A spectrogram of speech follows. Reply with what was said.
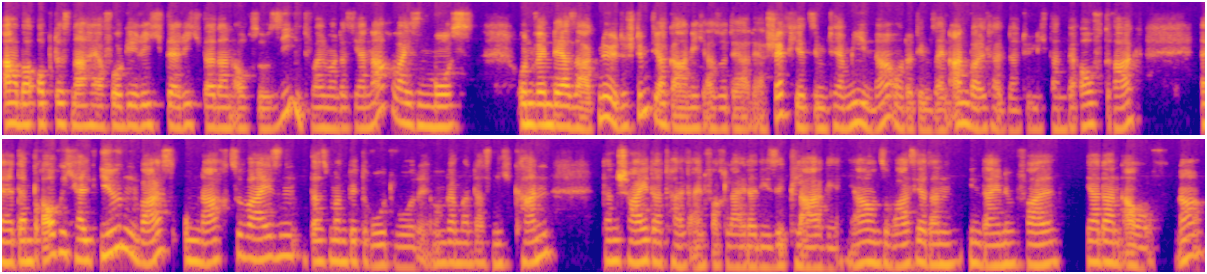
Aber ob das nachher vor Gericht der Richter dann auch so sieht, weil man das ja nachweisen muss. Und wenn der sagt, nö, das stimmt ja gar nicht, also der, der Chef jetzt im Termin ne, oder dem sein Anwalt halt natürlich dann beauftragt, äh, dann brauche ich halt irgendwas, um nachzuweisen, dass man bedroht wurde. Und wenn man das nicht kann, dann scheitert halt einfach leider diese Klage. Ja, und so war es ja dann in deinem Fall ja dann auch. Ne?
